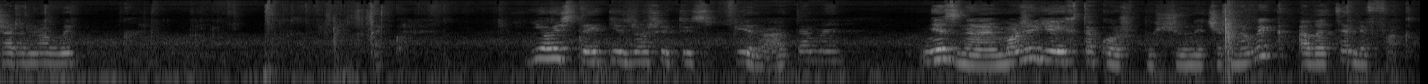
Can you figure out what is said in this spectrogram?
чорновик. Так. Є ось такі зошити з піратами. Не знаю, може я їх також пущу на чорновик, але це не факт.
